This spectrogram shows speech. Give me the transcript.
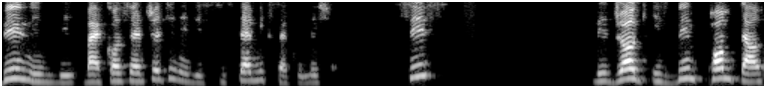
being in the by concentrating in the systemic circulation, since the drug is being pumped out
